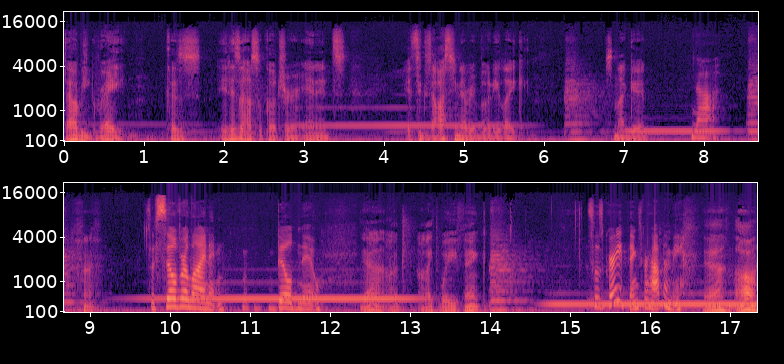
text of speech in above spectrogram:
That would be great because it is a hustle culture and it's it's exhausting everybody. Like, it's not good. Nah. so silver lining, build new. Yeah, I, I like the way you think. This was great. Thanks for having me. Yeah. Oh,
